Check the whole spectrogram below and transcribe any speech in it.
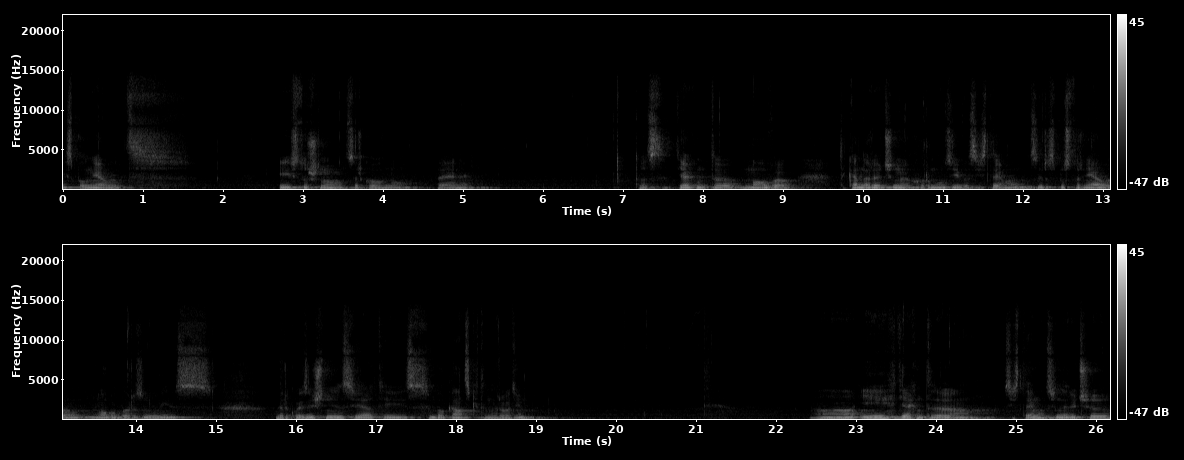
изпълняват източно църковно пеене. Тоест, тяхната нова, така наречена хормузиева система се разпространява много бързо из гръкоязичния свят и с балканските народи. И тяхната система се нарича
